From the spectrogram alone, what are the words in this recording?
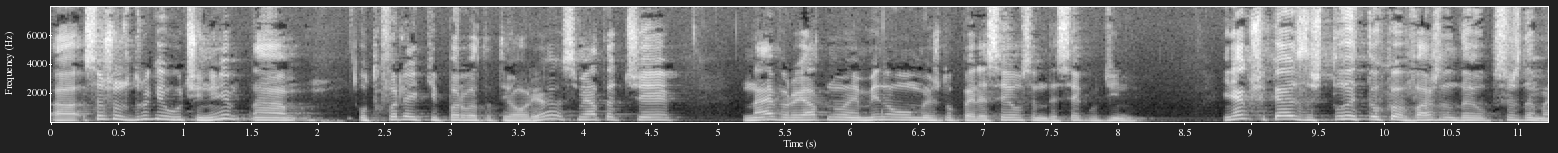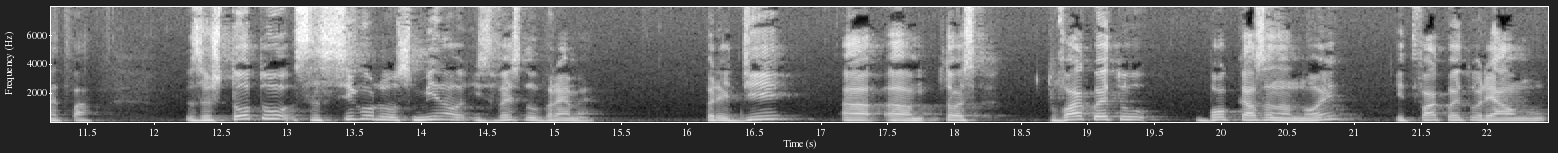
а, всъщност други учени, а, отхвърляйки първата теория, смятат, че най-вероятно е минало между 50 и 80 години. И някой ще каже, защо е толкова важно да обсъждаме това? Защото със сигурност минало известно време преди, а, а, т.е. това, което Бог каза на Ной и това, което реално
